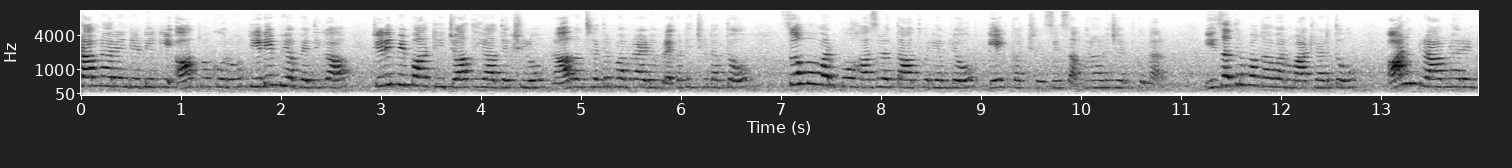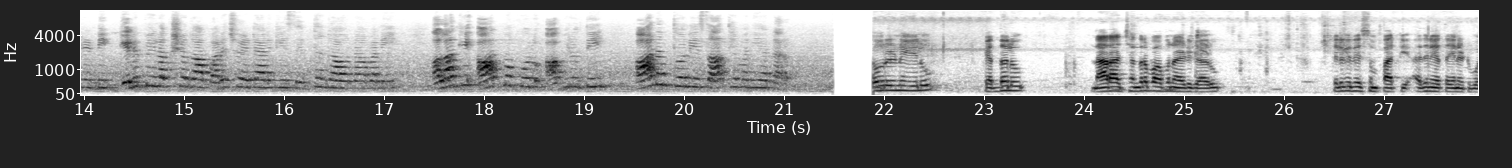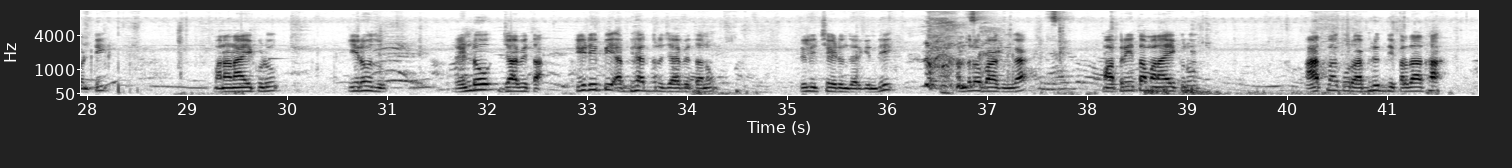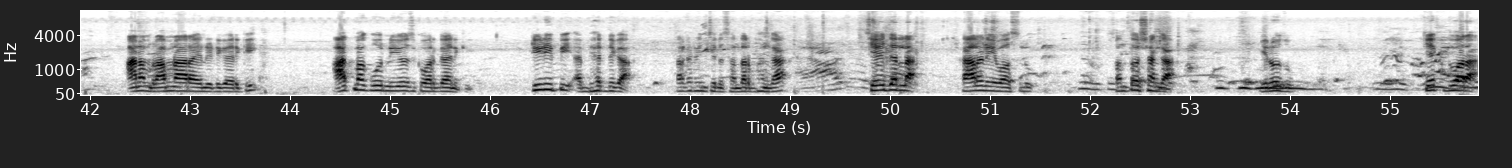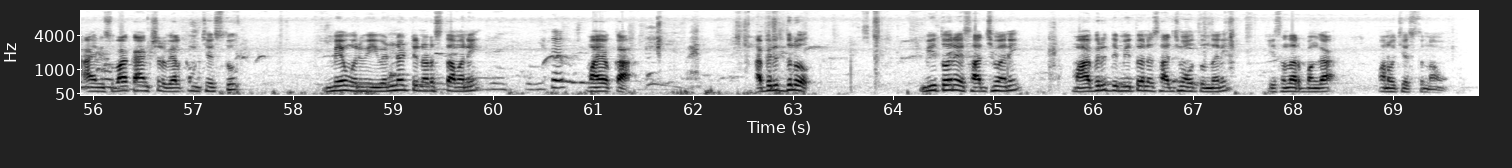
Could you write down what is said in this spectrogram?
రామనారాయణ రెడ్డికి ఆత్మకూరు టీడీపీ అభ్యర్థిగా TDP party జాతీయ అధ్యక్షులు నారా చంద్రబాబు నాయుడు ప్రకటించడంతో సోమవారపు హాజరత్ ఆధ్వర్యంలో కేక్ కట్ చేసి సంబరాలు జరుపుకున్నారు. ఈ సందర్భంగా వారు మాట్లాడుతూ ఆనం రామనారాయణ రెడ్డి గెలుపే లక్ష్యంగా పనిచేయడానికి సిద్ధంగా ఉన్నామని అలాగే ఆత్మకూరు అభివృద్ధి ఆనంద్తోనే సాధ్యమని అన్నారు. గౌరవనీయులు పెద్దలు నారా చంద్రబాబు నాయుడు గారు తెలుగుదేశం పార్టీ అధినేత అయినటువంటి మన నాయకుడు. ఈరోజు రెండో జాబితా టీడీపీ అభ్యర్థుల జాబితాను రిలీజ్ చేయడం జరిగింది. అందులో భాగంగా మా ప్రీతమ నాయకులు ఆత్మకూరు అభివృద్ధి ప్రదాత ఆనం రామనారాయణ రెడ్డి గారికి ఆత్మకూరు నియోజకవర్గానికి టీడీపీ అభ్యర్థిగా ప్రకటించిన సందర్భంగా చేజర్ల కాలనీవాసులు సంతోషంగా ఈరోజు కేక్ ద్వారా ఆయన శుభాకాంక్షలు వెల్కమ్ చేస్తూ మేము మీ వెన్నట్టు నడుస్తామని మా యొక్క అభివృద్ధిలో మీతోనే సాధ్యమని మా అభివృద్ధి మీతోనే సాధ్యమవుతుందని ఈ సందర్భంగా మనం చేస్తున్నాము.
